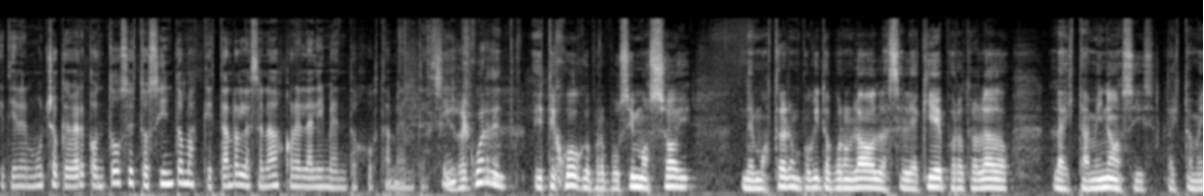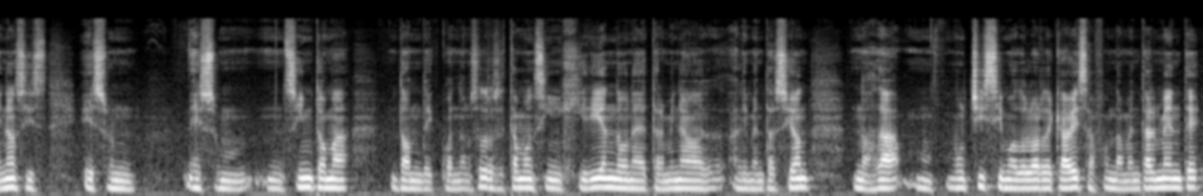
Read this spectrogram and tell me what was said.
que tienen mucho que ver con todos estos síntomas que están relacionados con el alimento, justamente. ¿sí? recuerden este juego que propusimos hoy, de mostrar un poquito por un lado la celiaquía y por otro lado la histaminosis. La histaminosis es un, es un, síntoma donde cuando nosotros estamos ingiriendo una determinada alimentación nos da muchísimo dolor de cabeza fundamentalmente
